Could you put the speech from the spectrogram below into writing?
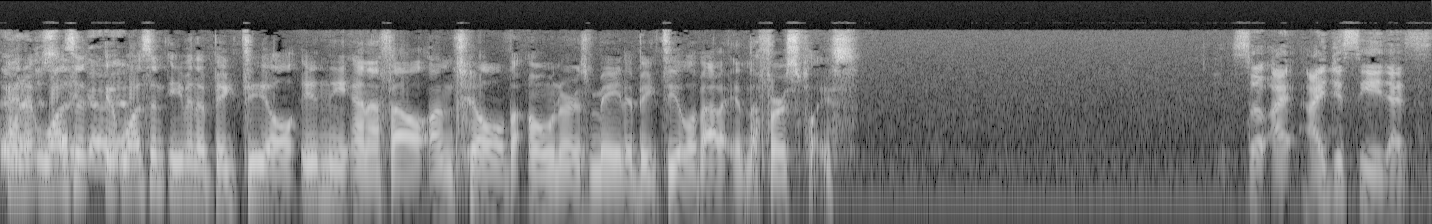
And it wasn't go, it yeah. wasn't even a big deal in the NFL until the owners made a big deal about it in the first place. So I, I just see it as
